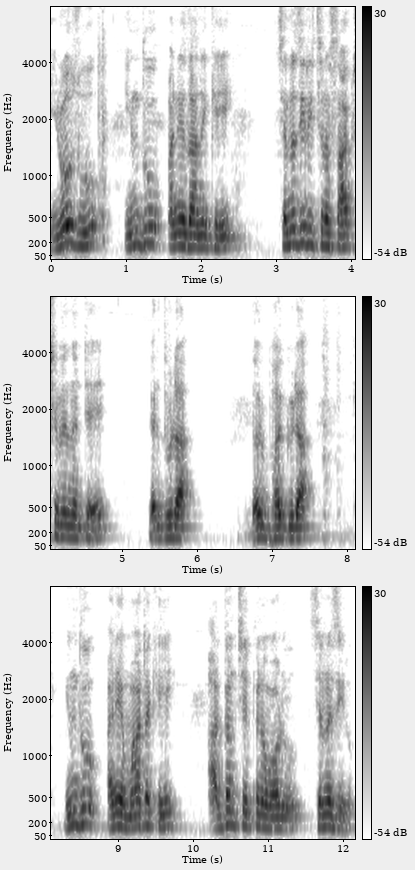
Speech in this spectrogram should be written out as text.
ఈరోజు హిందూ అనే దానికి చిన్నజీరు ఇచ్చిన సాక్ష్యం ఏంటంటే వ్యర్థుడా దౌర్భాగ్యుడా. హిందూ అనే మాటకి అర్థం చెప్పిన వాడు చిన్నజీరు.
